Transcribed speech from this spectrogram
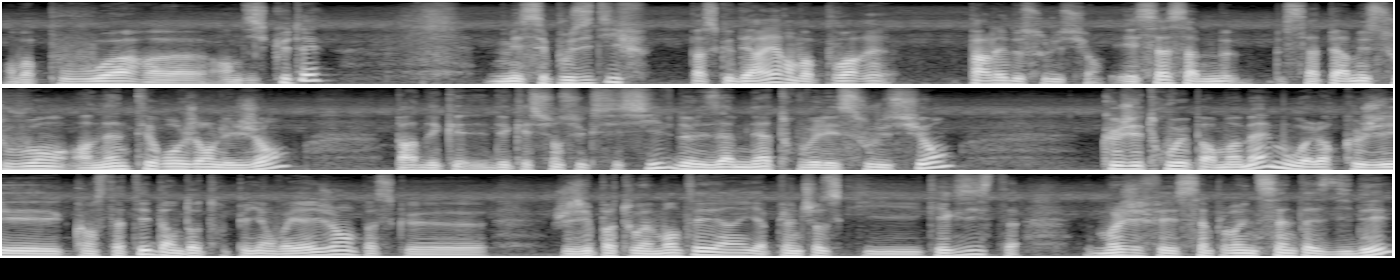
on va pouvoir en discuter. Mais c'est positif, parce que derrière, on va pouvoir parler de solutions. Et ça, ça, me, ça permet souvent, en interrogeant les gens, par des questions successives, de les amener à trouver les solutions que j'ai trouvées par moi-même ou alors que j'ai constaté dans d'autres pays en voyageant, parce que je n'ai pas tout inventé, hein. il y a plein de choses qui, existent. Moi, j'ai fait simplement une synthèse d'idées,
